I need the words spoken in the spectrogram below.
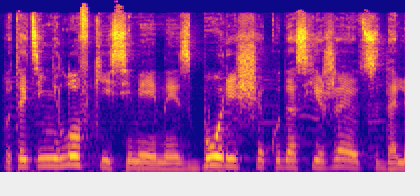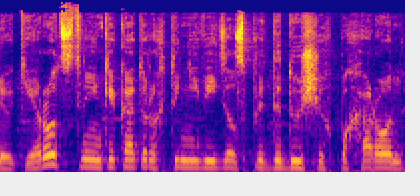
вот эти неловкие семейные сборища, куда съезжаются далекие родственники, которых ты не видел с предыдущих похорон,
